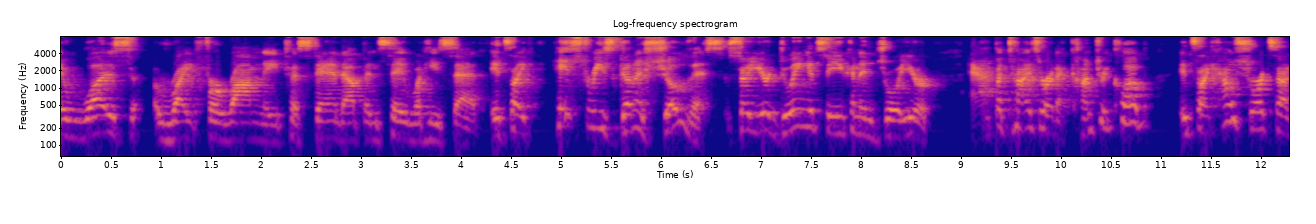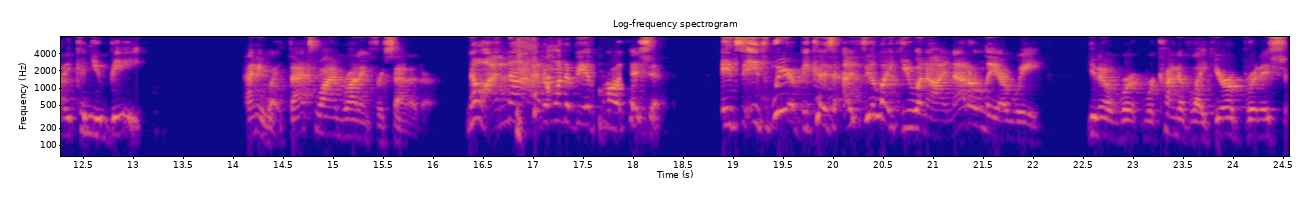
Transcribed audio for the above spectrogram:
it was right for Romney to stand up and say what he said. It's like history's gonna show this. So you're doing it so you can enjoy your appetizer at a country club. It's like how short-sighted can you be? Anyway, that's why I'm running for senator. No, I'm not. I don't want to be a politician. It's it's weird because I feel like you and I, not only are we, you know, we're we're kind of like you're a British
